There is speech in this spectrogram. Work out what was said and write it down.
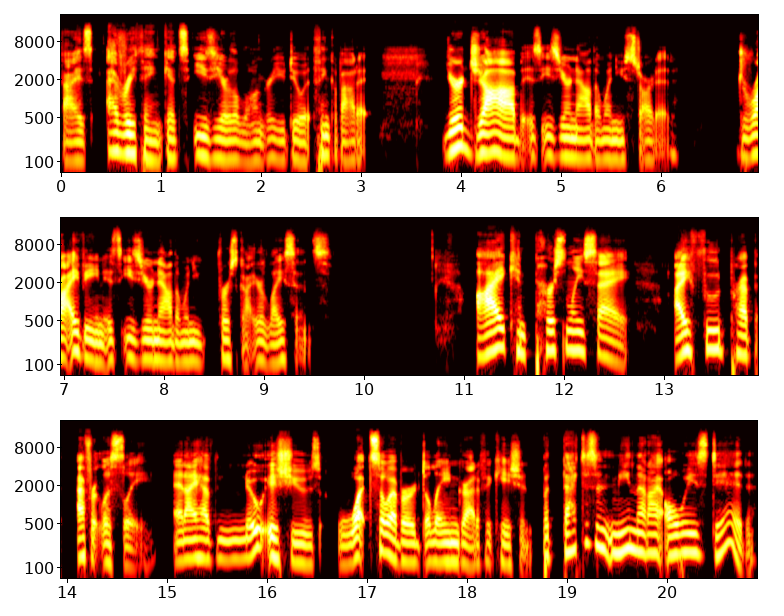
guys, everything gets easier the longer you do it. Think about it. Your job is easier now than when you started driving is easier now than when you first got your license. I can personally say I food prep effortlessly and I have no issues whatsoever delaying gratification. But that doesn't mean that I always did.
